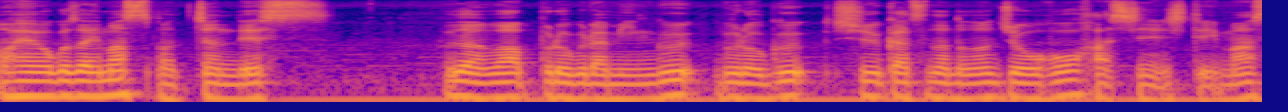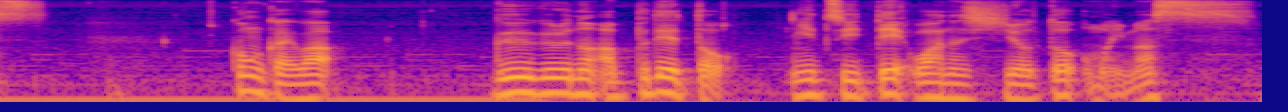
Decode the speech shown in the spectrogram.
おはようございます。まっちゃんです。普段はプログラミングブログ就活などの情報を発信しています。今回は Google のアップデートについてお話ししようと思います。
